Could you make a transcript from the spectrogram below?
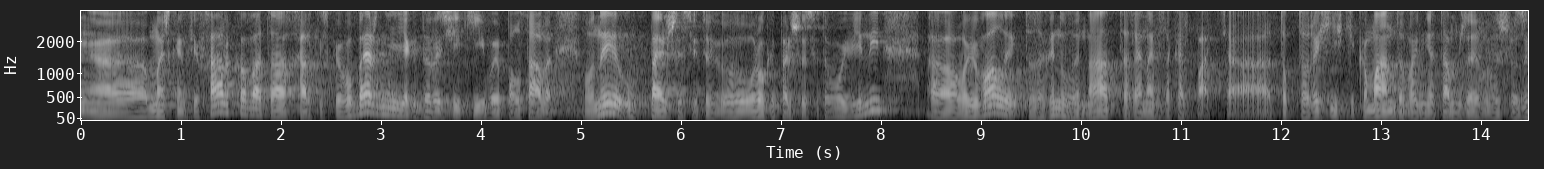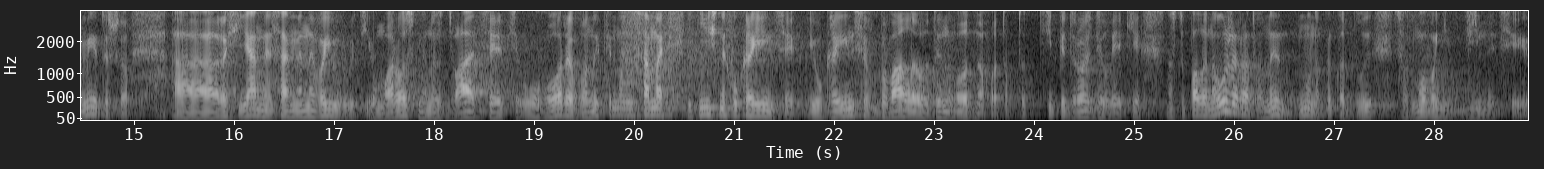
е, мешканців Харкова та Харківської губернії, як до речі, Києва і Полтави, вони у перші світові у роки Першої світової війни е, воювали та загинули на теренах Закарпаття. Тобто російське командування, там же ви ж розумієте, що е, росіяни самі не воюють. І у мороз мінус 20, у гори вони кинули саме етнічних українців, і українці вбивали один одного. Тобто ці підрозділи, які наступали на Ужгород, вони, ну, наприклад, були сформовані в Вінниці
